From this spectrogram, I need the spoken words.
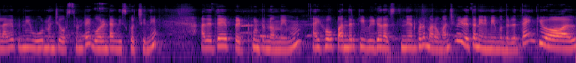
అలాగే నేను ఊరు నుంచి వస్తుంటే గోరెంటాకు తీసుకొచ్చింది. అదైతే పెట్టుకుంటున్నాం మేము. ఐ హోప్ అందరికీ ఈ వీడియో నచ్చుతుంది అని కూడా మరో మంచి వీడియోతో నేను మీ ముందు థ్యాంక్ యూ ఆల్.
